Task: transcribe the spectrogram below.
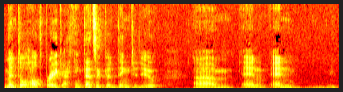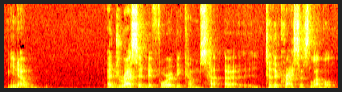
mental health break, I think that's a good thing to do. Um, and and you know address it before it becomes uh, to the crisis level.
